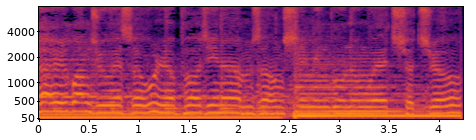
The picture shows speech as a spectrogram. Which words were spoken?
1.8 광주에서 울려 퍼진 함성 시민군은 외쳤죠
